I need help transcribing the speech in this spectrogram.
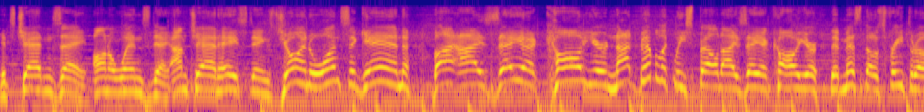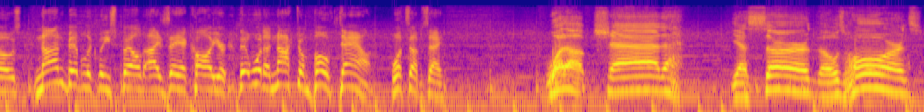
It's Chad and Zay on a Wednesday. I'm Chad Hastings, joined once again by Isaiah Collier, not biblically spelled Isaiah Collier that missed those free throws, non biblically spelled Isaiah Collier that would have knocked them both down. What's up, Zay? What up, Chad? Yes, sir. Those horns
